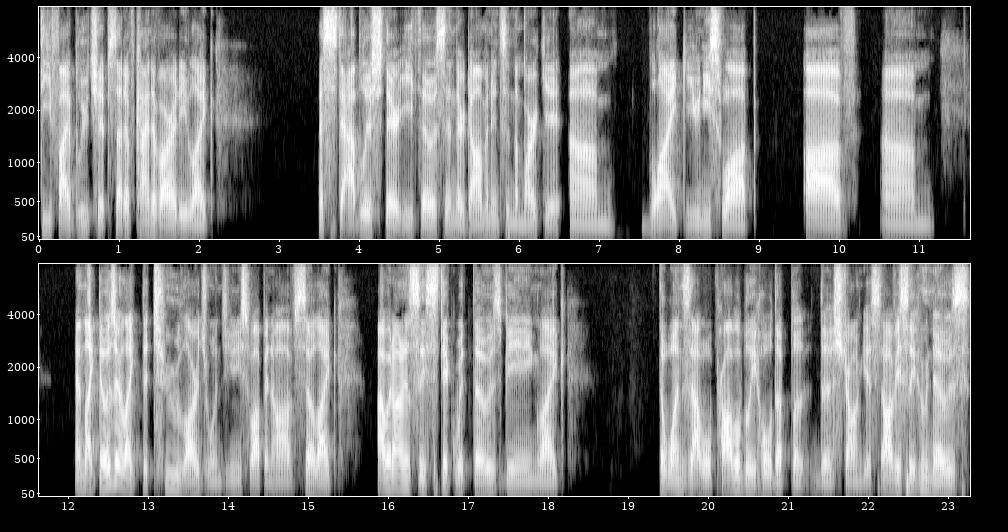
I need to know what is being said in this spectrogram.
DeFi blue chips that have kind of already like established their ethos and their dominance in the market, um, like Uniswap, Aave, um, and like those are like the two large ones, Uniswap and Aave. So like I would honestly stick with those being like the ones that will probably hold up the, the strongest. Obviously, who knows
